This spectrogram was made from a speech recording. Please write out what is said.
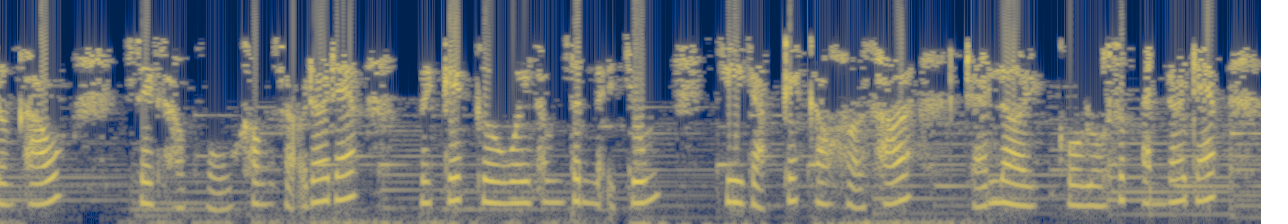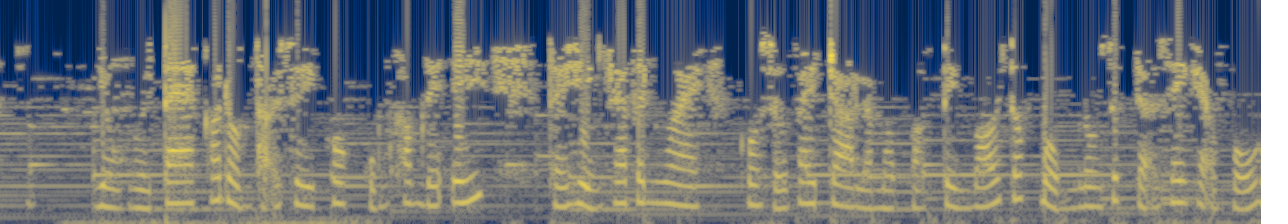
sân khấu. Sen Hạo Vũ không sợ đối đáp với các cơ quan thông tin đại chúng. Khi gặp các câu hỏi khó trả lời, cô luôn giúp anh đối đáp, dù người ta có đồn thổi gì cô cũng không để ý. Thể hiện ra bên ngoài Cô xử vai trò là một bậc tiền bối tốt bụng Luôn giúp đỡ Giang hạo Vũ.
